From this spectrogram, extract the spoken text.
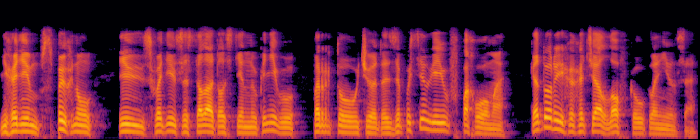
Неходим вспыхнул и, схватив со стола толстенную книгу по рту учета, запустил ею в Пахома, который, хохоча, ловко уклонился.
